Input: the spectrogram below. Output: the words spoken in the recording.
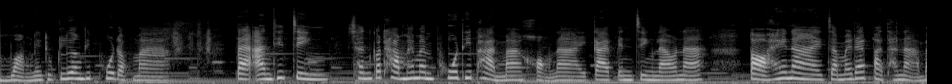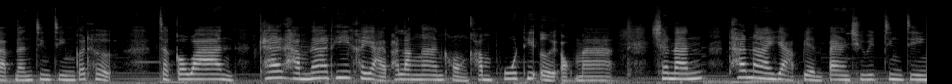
มหวังในทุกเรื่องที่พูดออกมา แต่อันที่จริง ฉันก็ทำให้มันพูดที่ผ่านมาของนายกลายเป็นจริงแล้วนะ ต่อให้นายจะไม่ได้ปรารถนาแบบนั้นจริง ๆ ก็เถอะ จักรวาลแค่ทำหน้าที่ขยายพลังงานของคำพูดที่เอ่ยออกมา ฉะนั้นถ้านายอยากเปลี่ยนแปลงชีวิตจริง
